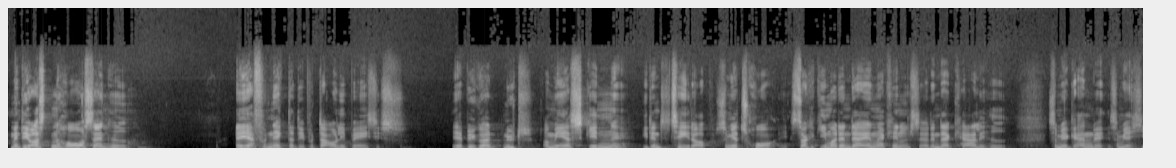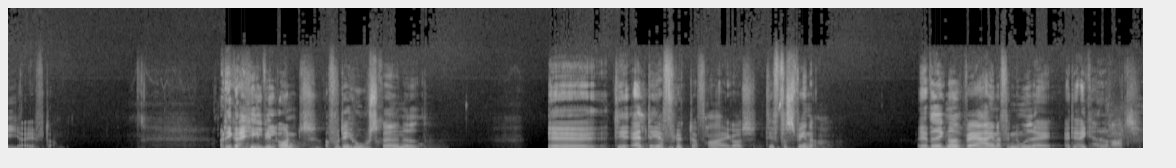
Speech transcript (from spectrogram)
Men det er også den hårde sandhed, at jeg fornægter det på daglig basis. Jeg bygger et nyt og mere skinnende identitet op, som jeg tror, så kan give mig den der anerkendelse og den der kærlighed, som jeg gerne vil, som jeg higer efter. Og det gør helt vildt ondt at få det hus revet ned. Øh, det er alt det, jeg flygter fra, ikke også? Det forsvinder. Og jeg ved ikke noget værre end at finde ud af, at jeg ikke havde ret.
